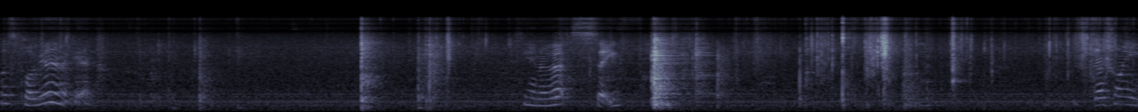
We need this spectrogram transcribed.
Let's plug it in again. So, you know, that's safe. Especially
